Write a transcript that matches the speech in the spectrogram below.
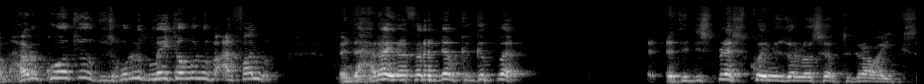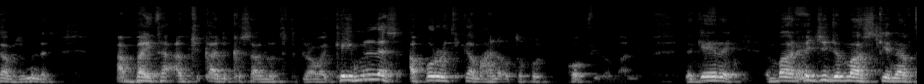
ኣምሓሩ ክወፁ ዝኩሉ መይቶምሉ ብዓርፋሉ እንድሕራይ ረፈረንደም ክግበር እቲ ዲስፕሌስ ኮይኑ ዘሎ ሰብ ትግራዋይ ክሳብ ዝምለስ ኣብ ባይታ ኣብ ጭቃ ድቅስ ኣሎ እቲ ትግራዋይ ከይምለስ ኣብ ፖለቲካ ማሕነቕቲ ኮፍ ኢሎም ኣሎ ነገይረ እምበር ሕጂ ድማ እስኪ ናብቲ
